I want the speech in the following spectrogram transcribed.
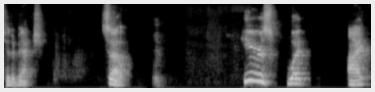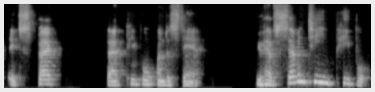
to the bench. So here's what I expect that people understand. You have 17 people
